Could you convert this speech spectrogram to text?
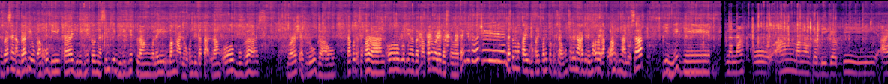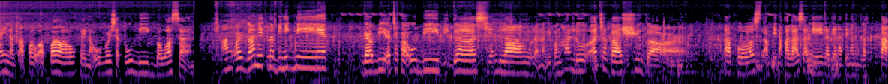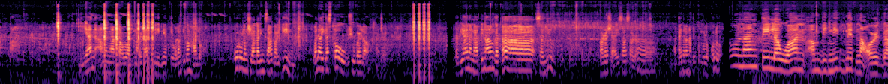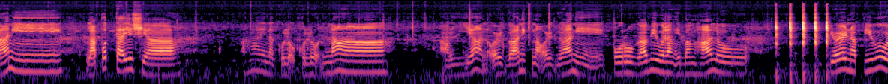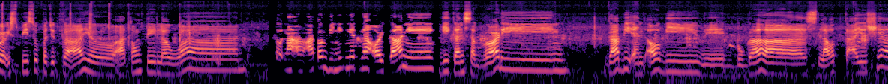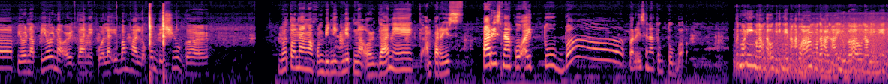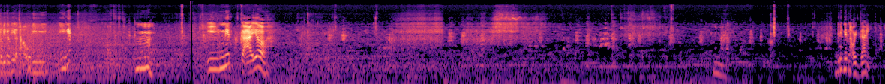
Bugasan ang gabi ug ang ubi kay binigniton nga simple binignit lang walay ibang halo kundi gata lang o bugas Mara siya lugaw. Tapos sa sukaran, o lubi nga gata para walay gasto. Thank you for watching. Gasto naman kayo kung palit sa unsa na adre mo ako ang inhalo sa binignit. Nanako ang mga gabi-gabi ay nag-apaw-apaw kay na over sa tubig bawasan. Ang organic na binignit gabi at saka ubi, bigas, yan lang, wala nang ibang halo, at saka sugar. Tapos, ang pinakalasa ni, lagyan natin ng gata. Yan ang mga tawag na organ binigyan walang ibang halo. Puro lang siya galing sa garden. Wala igasto, sugar lang. Lagyan na natin ang gata sa liw. Para siya ay sasarap. Antayin na natin kumulo-kulo. Unang tilawan ang binignit na organic. Lapot kayo siya. Ay, nagkulo-kulo na. Ayan, organic na organic. Puro gabi, walang ibang halo. Pure na pure. Ispiso pa jud kaayo. Atong tilawan. Ito na ang atong binignit nga organic. Gikan sa garden. Gabi and Obi with bugas. Laut kaayo siya. Pure na pure na organic. Walang ibang halo kundi sugar. Luto na nga akong binignit nga organic. Ang paris, paris na ako ay tuba. Paris na itong tuba. Good morning mga tao, binignit ang ako ang magahan ay lugaw na binignit gabi-gabi at saka ubi. Init. Mm. Init kayo. Hmm. Binignit na organic.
